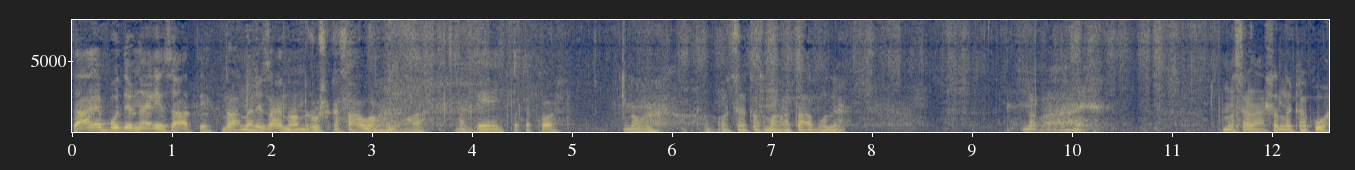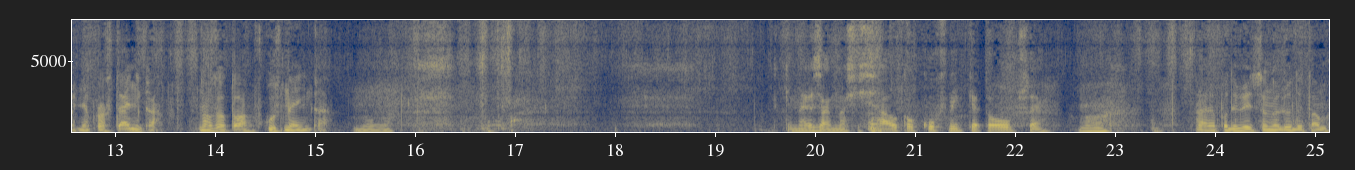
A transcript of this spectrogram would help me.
Зараз будемо нарізати. Да, нарізай, ну, Андрушка, сало. О, маленько тако. Ну, оце то смакота буде. Давай. Ну, це наша така кухня. Простенька, але зато вкусненька. Ну. Таке нарізаємо наше сялко вкусненьке, то вже. Ну, зараз подивіться на люди там.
